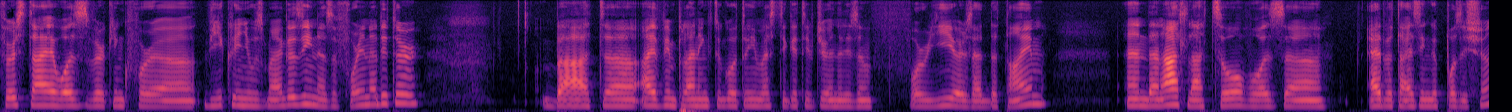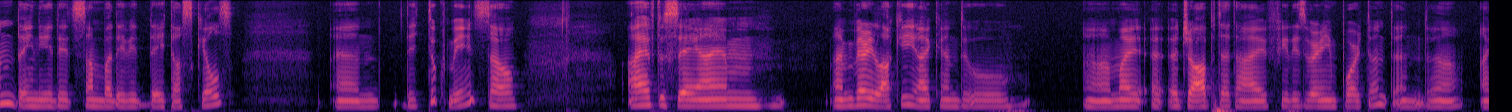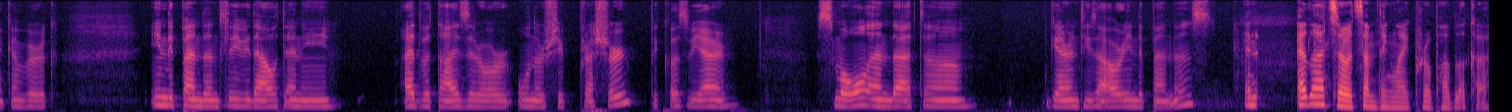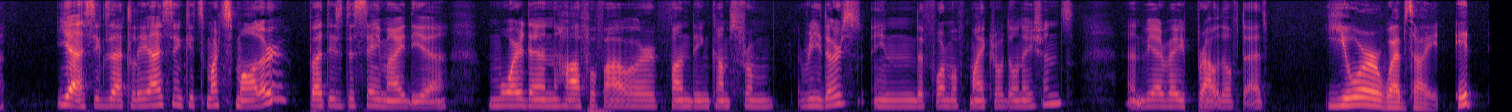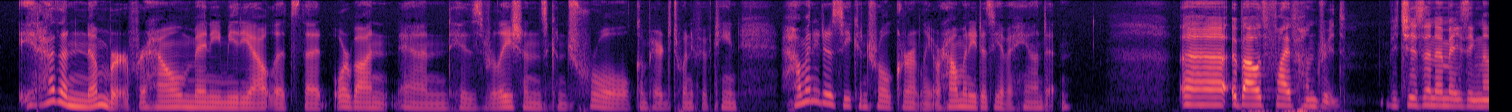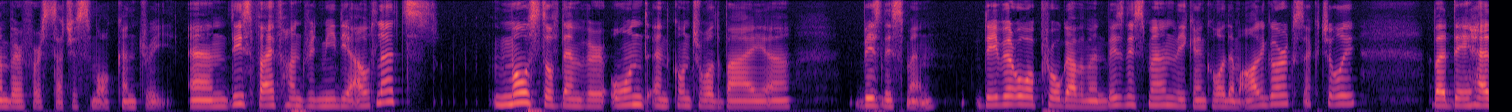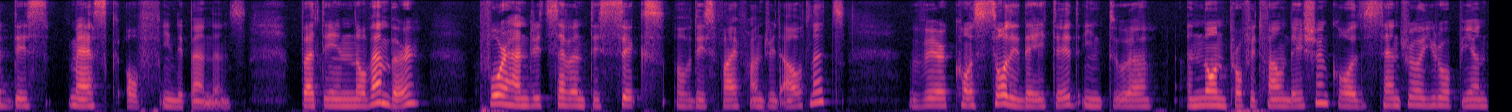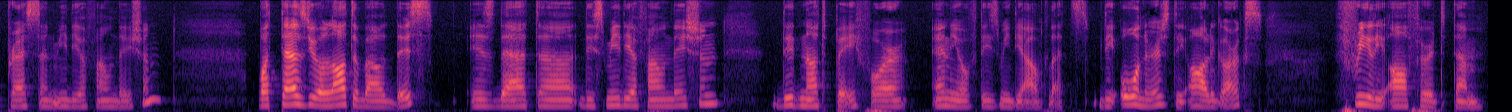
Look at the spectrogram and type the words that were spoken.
First, I was working for a weekly news magazine as a foreign editor, but uh, I've been planning to go to investigative journalism for years at the time. And then Átlátszó was uh, advertising a position. They needed somebody with data skills, and they took me. So I have to say I'm I'm very lucky. I can do uh, my a, a, job that I feel is very important, and uh, I can work independently without any advertiser or ownership pressure because we are small, and that uh, guarantees our independence. And at Átlátszó, it's something like ProPublica. Yes, exactly. I think it's much smaller, but it's the same idea. More than half of our funding comes from readers in the form of micro donations and we are very proud of that. Your website, it it has a number for how many media outlets that Orban and his relations control compared to 2015. How many does he control currently, or how many does he have a hand in? Uh, about 500, which is an amazing number for such a small country. And these 500 media outlets, most of them were owned and controlled by uh, businessmen they were all pro government businessmen. We can call them oligarchs, actually. But they had this mask of independence. But in November, 476 of these 500 outlets were consolidated into a, a non profit foundation called Central European Press and Media Foundation. What tells you a lot about this is that uh, this media foundation did not pay for any of these media outlets. The owners, the oligarchs, freely offered them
